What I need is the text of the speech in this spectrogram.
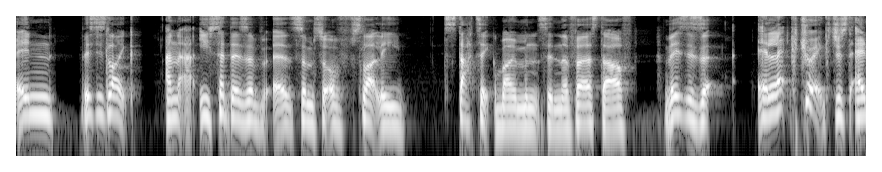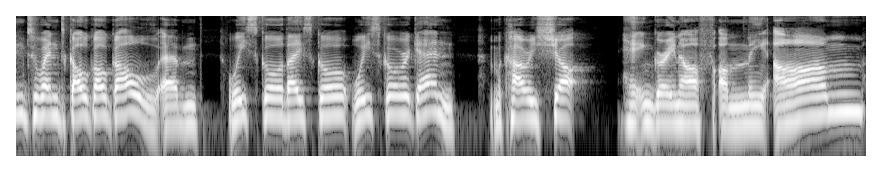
in this is like and you said there's a, uh, some sort of slightly static moments in the first half this is electric just end to end goal goal goal um we score they score we score again Macari's shot hitting Greenhoff on the arm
